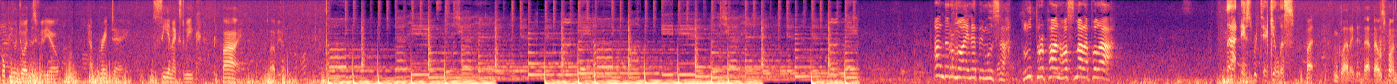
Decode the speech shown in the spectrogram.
Hope you enjoyed this video. Have a great day. See you next week. Goodbye. Love you. Andermoin epimusa, Plutropan hosmarapula. That is ridiculous, but I'm glad I did that. That was fun.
